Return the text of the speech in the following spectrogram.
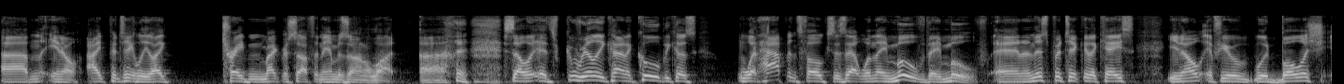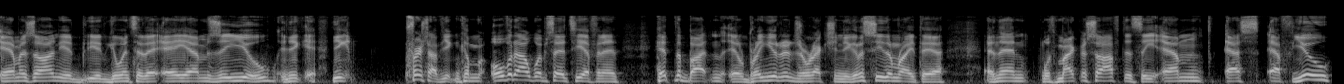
um, you know I particularly like trading Microsoft and Amazon a lot. Uh, so it's really kind of cool because what happens, folks, is that when they move, they move. And in this particular case, you know, if you would bullish Amazon, you'd, you'd go into the AMZU, and you, you, first off, you can come over to our website TFNN hit the button. It'll bring you to the Direxion. You're going to see them right there. And then with Microsoft, it's the MSFU.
